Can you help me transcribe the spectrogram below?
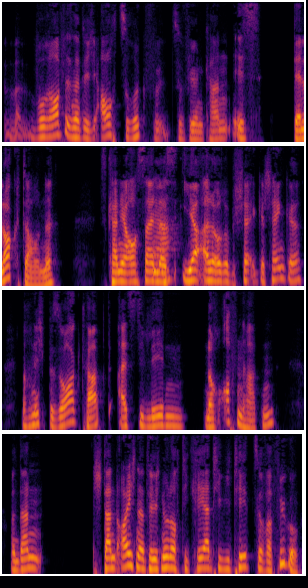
worauf das natürlich auch zurückzuführen kann, ist der Lockdown, ne? Es kann ja auch sein, Ja. dass ihr alle eure Geschenke noch nicht besorgt habt, als die Läden noch offen hatten. Und dann stand euch natürlich nur noch die Kreativität zur Verfügung.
